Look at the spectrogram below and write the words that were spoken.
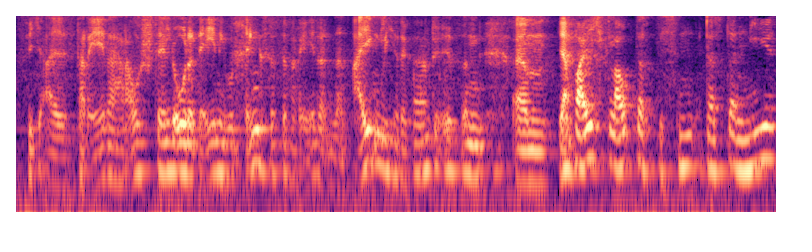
sich als Verräter herausstellt oder derjenige, wo du denkst, dass der Verräter dann eigentlich der Ja. Gute ist und ähm, ja. Wobei ich glaube, dass, das, dass da nie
